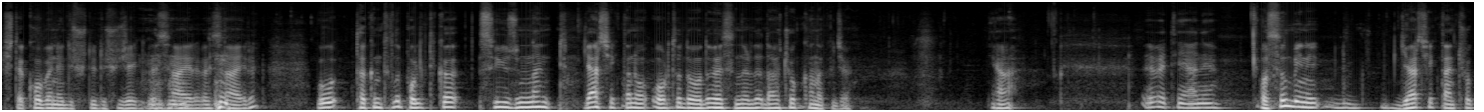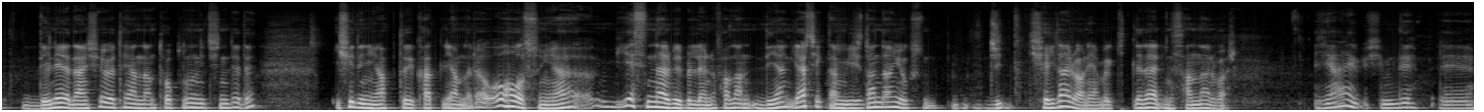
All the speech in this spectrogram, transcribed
İşte Kobane düştü düşecek vesaire vesaire. Bu takıntılı politikası yüzünden gerçekten o Orta Doğu'da ve sınırda daha çok kan akacak. Ya Evet yani Asıl beni gerçekten çok deli eden şey öte yandan toplumun içinde de IŞİD'in yaptığı katliamlara oh olsun ya yesinler birbirlerini falan diyen gerçekten vicdandan yoksun şeyler var yani böyle kitleler insanlar var. Yani şimdi e,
